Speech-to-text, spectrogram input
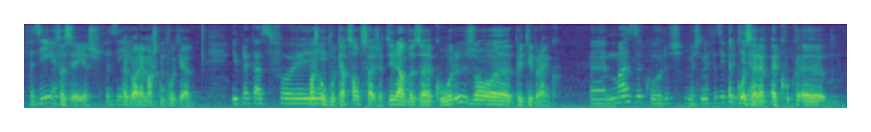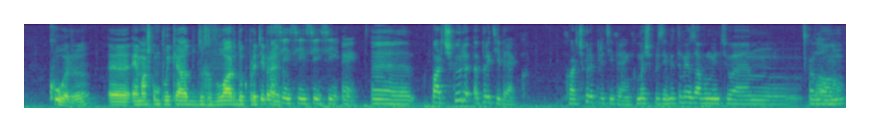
Fazia. Fazias. Fazia. Agora é mais complicado. E por acaso foi. Mais complicado, salvo seja, tiravas a cores ou a preto e branco? Ah, mais a cores, mas também fazia A preto e coisa branco. era. A, co- a cor ah, é mais complicado de revelar do que preto e branco. Sim, sim, sim, sim, é. Uh, quarto escuro a preto e branco. Quarto escuro a preto e branco. Mas, por exemplo, eu também usava muito um, a Lomo. Lomo,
